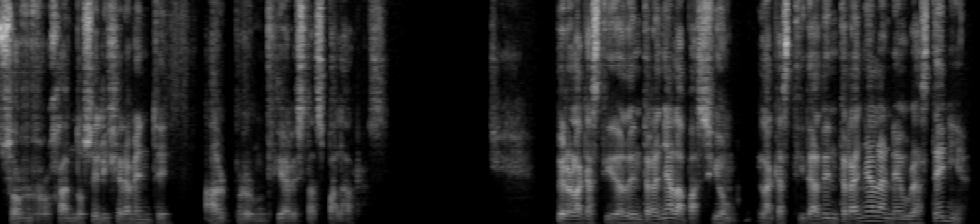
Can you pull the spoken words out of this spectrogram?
sonrojándose ligeramente al pronunciar estas palabras. Pero la castidad entraña la pasión, la castidad entraña la neurastenia,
